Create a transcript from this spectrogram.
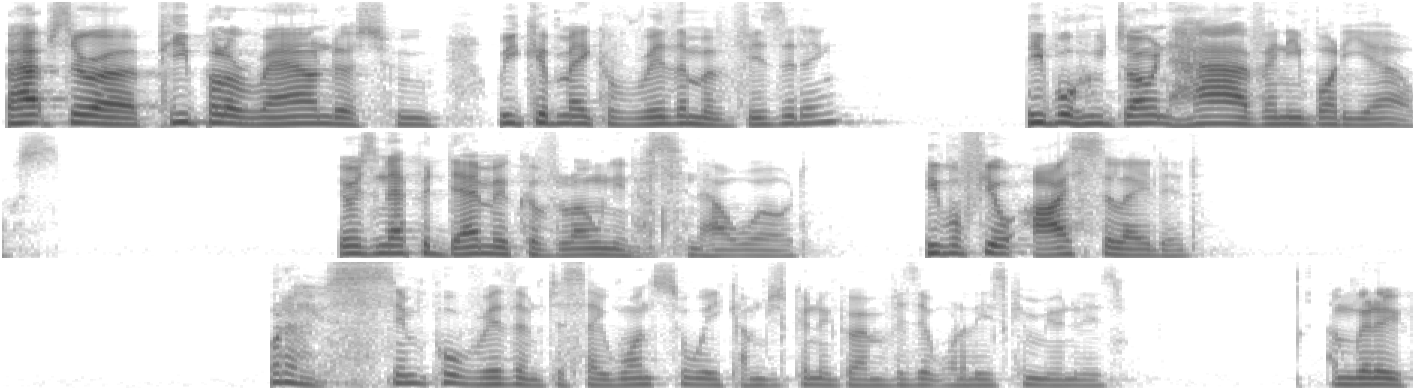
Perhaps there are people around us who we could make a rhythm of visiting, people who don't have anybody else. There is an epidemic of loneliness in our world. People feel isolated. What a simple rhythm to say once a week, I'm just going to go and visit one of these communities. I'm going to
